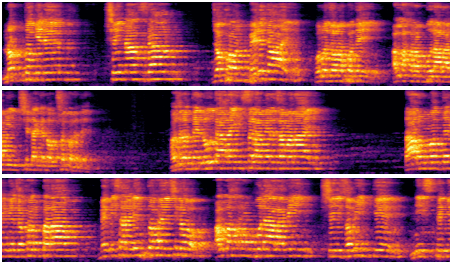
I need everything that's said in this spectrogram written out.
নর্তকীদের সেই নাচ গান যখন বেড়ে যায়, কোন জনপদে আল্লাহ রাব্বুল আলামিন সেটাকে ধ্বংস করে দেয়। হযরত লূত আলাইহিস সালামের জামানায় তার উম্মতদেরকে যখন তারা বেবিচারে লিপ্ত হয়েছিল, আল্লাহ রাব্বুল আলামিন সেই জমিনকে নিচ থেকে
